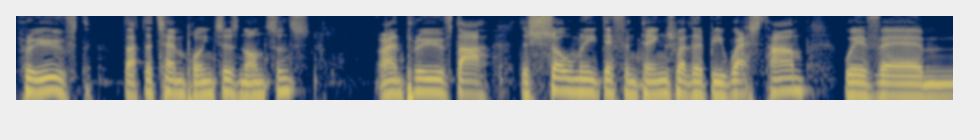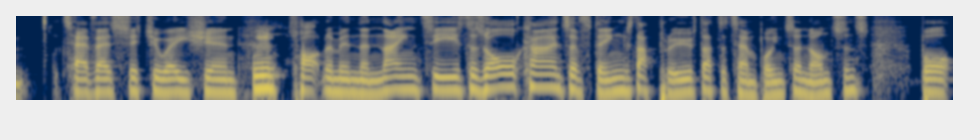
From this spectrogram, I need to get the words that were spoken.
proved that the 10 points is nonsense and proved that there's so many different things, whether it be West Ham with um, Tevez situation, Mm. Tottenham in the 90s. There's all kinds of things that prove that the 10 points are nonsense. But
